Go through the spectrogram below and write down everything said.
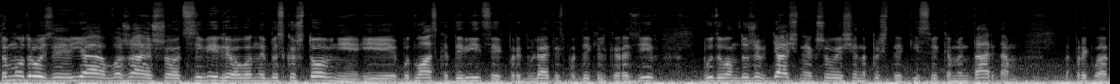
Тому, друзі, я вважаю, що ці відео вони безкоштовні. І, будь ласка, дивіться їх, передивляйтесь по декілька разів. Буду вам дуже вдячний, якщо ви ще напишете якийсь свій коментар, там, наприклад,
